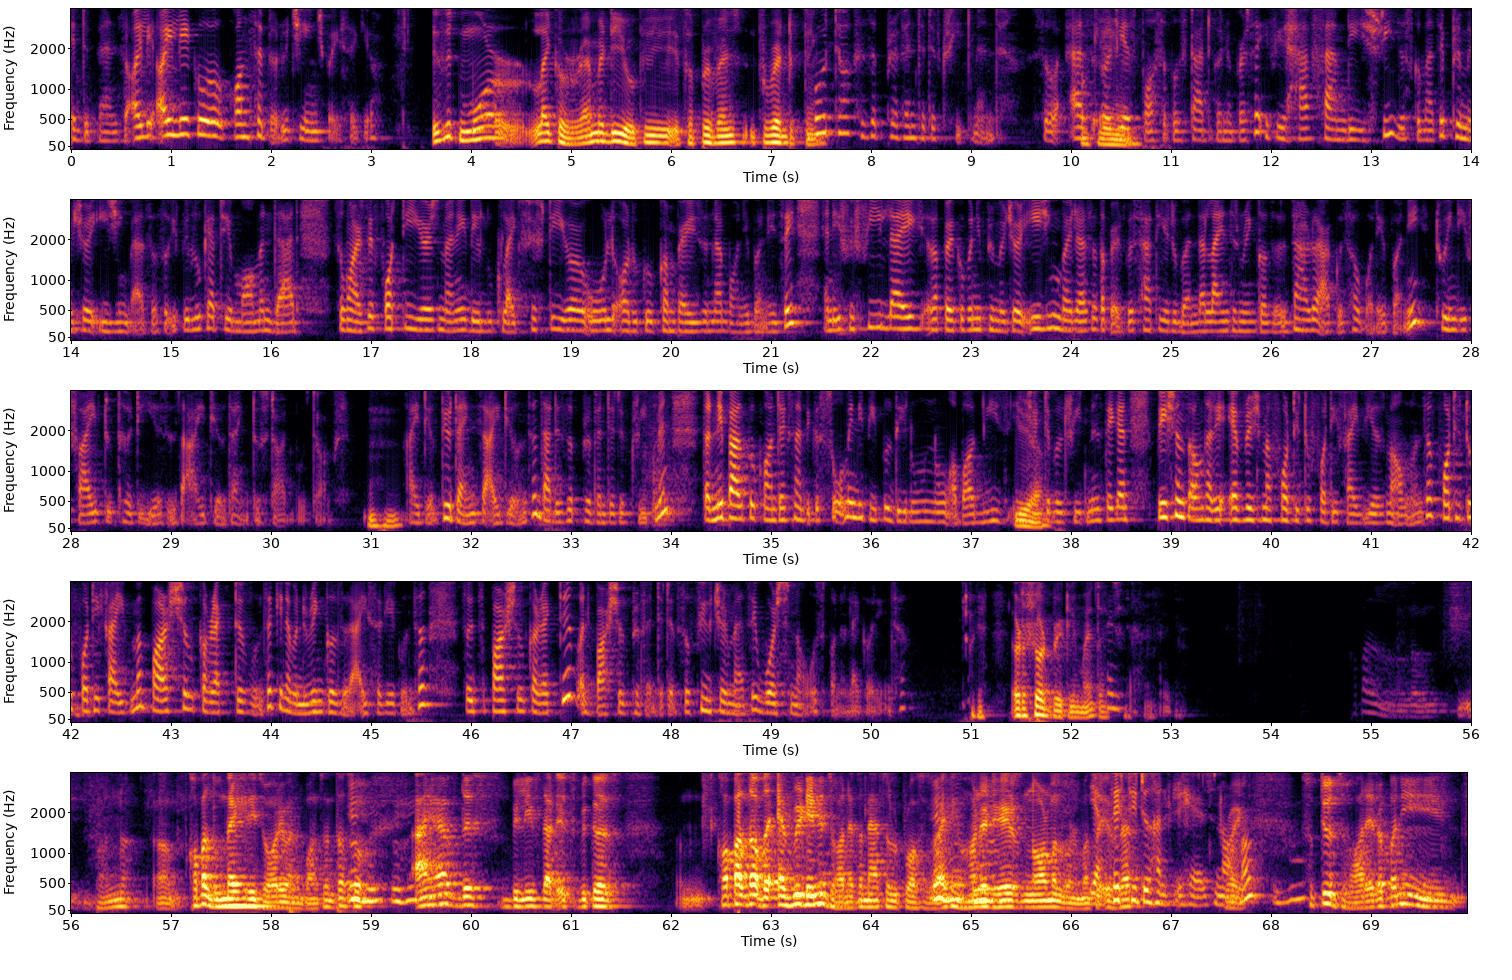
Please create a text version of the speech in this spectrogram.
it depends अहिले अहिलेको कन्सेप्टहरू change भइसक्यो is it more like a remedy okay it's a prevent preventive thing? Botox is a preventative treatment. So as early as possible start गर्नुपर्छ if you have family history जसकोमा चाहिँ premature ageing भएको छ so if you look at your mum and dad so उहाँहरू चाहिँ forty इयर्समा नै they look like fifty year old अरूको कम्पेरिजनमा भन्यो भने चाहिँ and if you feel like तपाईँको पनि प्रिमेच्योर एजिङ भइरहेछ तपाईँहरूको साथीहरूभन्दा लाइन्स एन्ड रिङ्कल्सहरू जाडो आएको छ भने पनि twenty five to thirty years is the ideal time to start botox ideal त्यो टाइम चाहिँ आइडियल हुन्छ। That is the preventative treatment तर नेपालको कन्टेक्समा because so many people they don't know about these injectable treatments they can patients आउँदाखेरि एभरेजमा forty to forty five इयर्समा आउनुहुन्छ। Forty to फोर्टी फाइभमा पार्सियल करेक्टिभ हुन्छ किनभने रिङ्कल्सहरू आइसकेको हुन्छ। सो इट्स पार्सियल करेक्टिभ अनि पार्सियल प्रिभेन्टेटिभ सो फ्युचरमा चाहिँ वर्स नहोस् भन्नलाई गरिन्छ। ओके एउटा सर्ट ब्रेक लिउँ है त भन्न कपाल धुँदाखेरि झऱ्यो भनेर भन्छ नि त so I have this believe that it's because कपाल त अब एभ्री डे नै झर्ने त natural process I think hundred hairs normal भन्नु भन्छ। सो त्यो झरेर पनि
